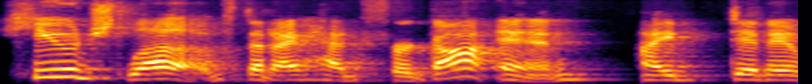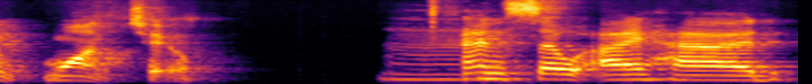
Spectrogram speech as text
huge love that I had forgotten, I didn't want to. Mm. And so I had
